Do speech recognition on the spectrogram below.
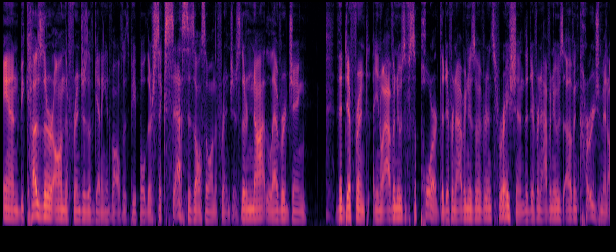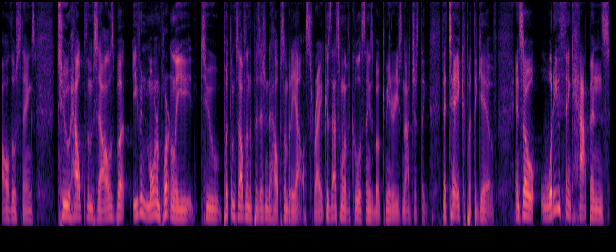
And because they're on the fringes of getting involved with people, their success is also on the fringes. They're not leveraging the different you know avenues of support the different avenues of inspiration the different avenues of encouragement all those things to help themselves but even more importantly to put themselves in a position to help somebody else right? Because that's one of the coolest things about communities not just the, the take but the give. And so what do you think happens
